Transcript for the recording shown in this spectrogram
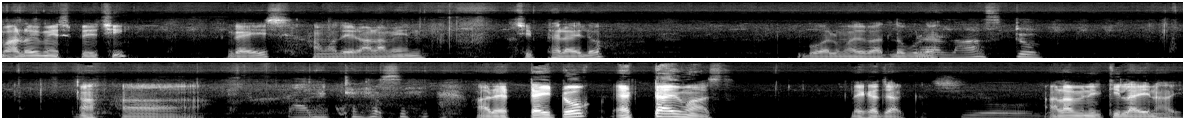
ভালোই মেস পেয়েছি। গাইস আমাদের আলামিন ছিপ ফেলাইলো। বোয়াল মাছ বাঁধলো বলে। লাস্ট আহা। আর একটা আছে। আর একটাই টোক একটাই মাছ। দেখা যাক। আলামিনের কি লাইন হয়?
